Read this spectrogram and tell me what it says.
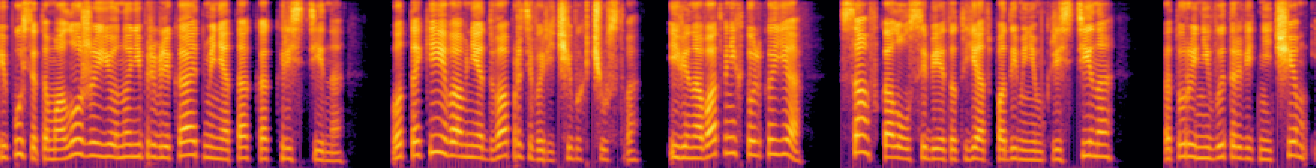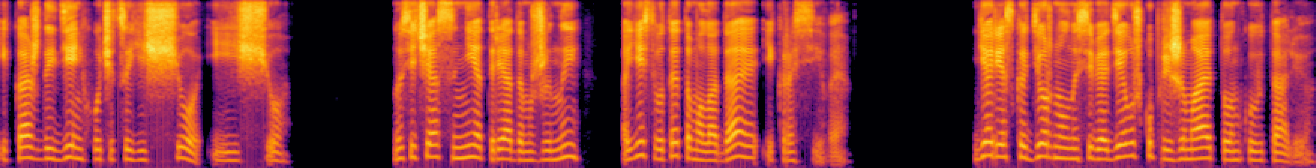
И пусть это моложе ее, но не привлекает меня так, как Кристина. Вот такие во мне два противоречивых чувства. И виноват в них только я. Сам вколол себе этот яд под именем Кристина, который не вытравить ничем, и каждый день хочется еще и еще. Но сейчас нет рядом жены, а есть вот эта молодая и красивая. Я резко дернул на себя девушку, прижимая тонкую талию.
